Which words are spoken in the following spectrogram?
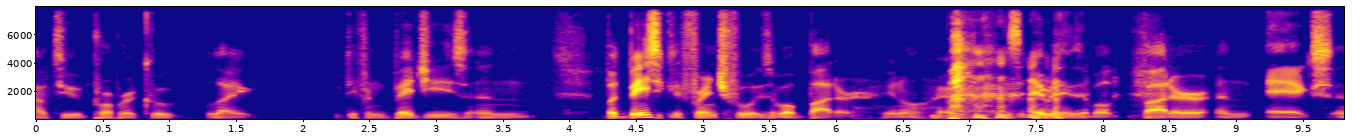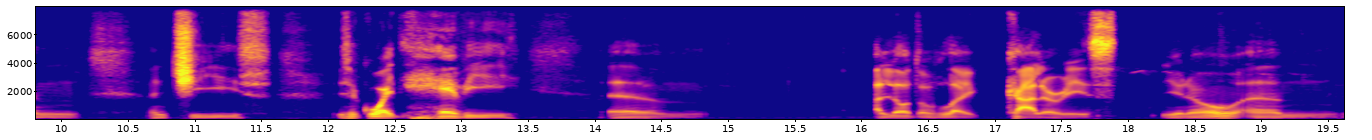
how to proper cook like different veggies and but basically French food is about butter, you know. Everything is about butter and eggs and and cheese. It's a quite heavy um, a lot of like calories, you know. And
